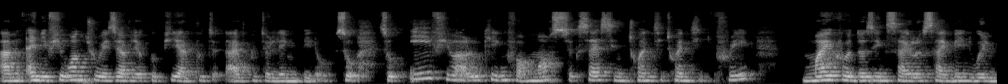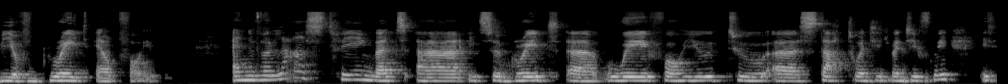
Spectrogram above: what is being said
Um, and if you want to reserve your copy, I'll put I'll put a link below. So so if you are looking for more success in 2023, microdosing psilocybin will be of great help for you. And the last thing that uh, it's a great uh, way for you to uh, start 2023 is,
